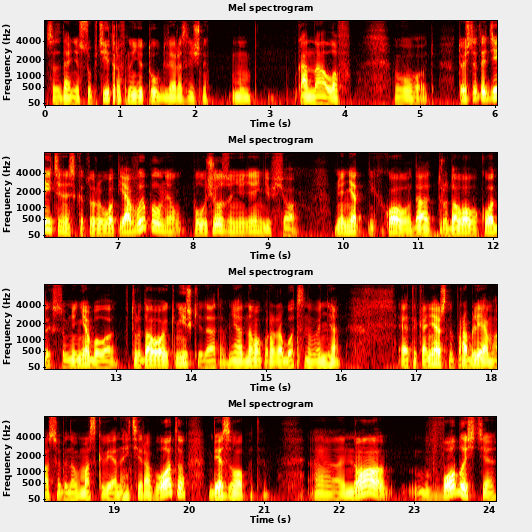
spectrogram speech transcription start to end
создание субтитров на YouTube для различных каналов, вот. То есть это деятельность, которую вот я выполнил, получил за нее деньги, все. У меня нет никакого, да, трудового кодекса, у меня не было в трудовой книжке, да, там, ни одного проработанного дня. Это, конечно, проблема, особенно в Москве, найти работу без опыта. А, Но в области,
